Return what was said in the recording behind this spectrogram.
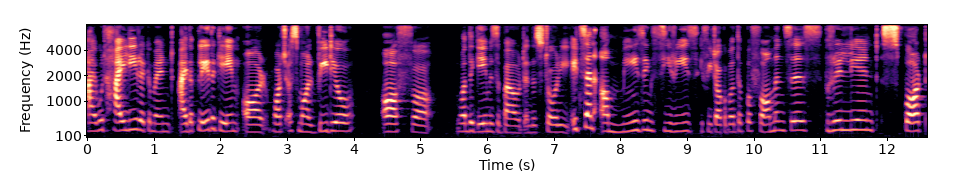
I would highly recommend either play the game or watch a small video of uh, what the game is about and the story. It's an amazing series. If we talk about the performances, brilliant, spot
